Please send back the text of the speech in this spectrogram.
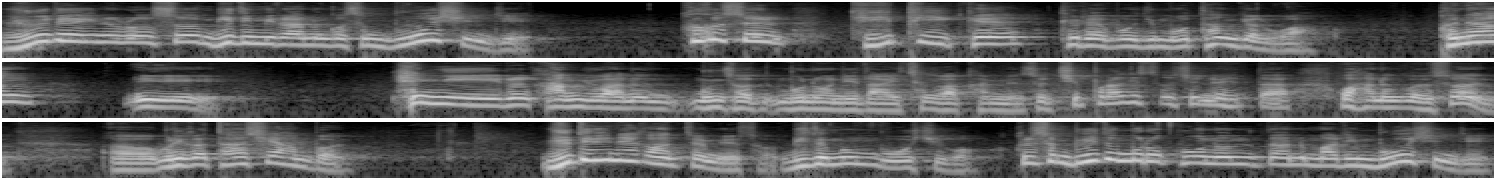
유대인으로서 믿음이라는 것은 무엇인지 그것을 깊이 있게 들여보지 못한 결과 그냥 이 행위를 강요하는 문서 문헌이다 생각하면서 지푸라기 서신을 했다고 하는 것은 어, 우리가 다시 한번 유대인의 관점에서 믿음은 무엇이고 그래서 믿음으로 구원한다는 말이 무엇인지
